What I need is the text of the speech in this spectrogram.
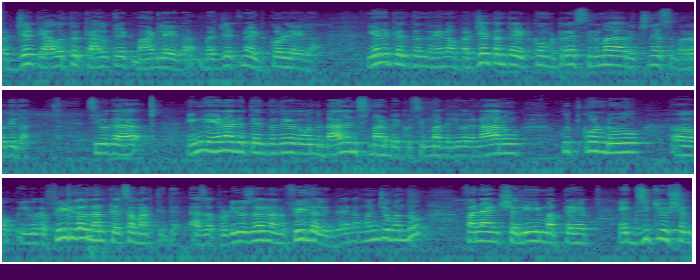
ಬಡ್ಜೆಟ್ ಯಾವತ್ತೂ ಕ್ಯಾಲ್ಕುಲೇಟ್ ಮಾಡಲೇ ಇಲ್ಲ. ಬಡ್ಜೆಟ್ನ ಇಟ್ಕೊಳ್ಳೇ ಇಲ್ಲ. ಏನಕ್ಕೆ ಅಂತಂದರೆ ನಾವು ಬಡ್ಜೆಟ್ ಅಂತ ಇಟ್ಕೊಂಡ್ಬಿಟ್ರೆ ಸಿನಿಮಾ ರಿಚ್ನೆಸ್ ಬರೋದಿಲ್ಲ. ಸೊ ಇವಾಗ ಹೆಂಗೆ ಏನಾಗುತ್ತೆ ಅಂತಂದರೆ ಇವಾಗ ಒಂದು ಬ್ಯಾಲೆನ್ಸ್ ಮಾಡಬೇಕು ಸಿನಿಮಾದಲ್ಲಿ. ಇವಾಗ ನಾನು ಕೂತ್ಕೊಂಡು ಇವಾಗ ಫೀಲ್ಡಲ್ಲಿ ನಾನು ಕೆಲಸ ಮಾಡ್ತಿದ್ದೆ. ಆ್ಯಸ್ ಅ ಪ್ರೊಡ್ಯೂಸರ್ ನಾನು ಫೀಲ್ಡಲ್ಲಿದ್ದೆ ನಮ್ಮ ಮಂಜು ಬಂದು ಫೈನಾನ್ಷಿಯಲಿ ಮತ್ತು ಎಕ್ಸಿಕ್ಯೂಷನ್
